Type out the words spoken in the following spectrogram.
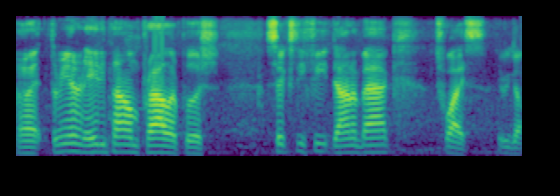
All right, 380 pound prowler push, 60 feet down and back, twice. Here we go.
